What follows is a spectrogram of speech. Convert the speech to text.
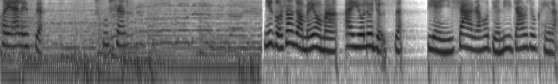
欢迎爱丽丝出山。你左上角没有吗？iu 六九四，点一下，然后点立加入就可以了。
